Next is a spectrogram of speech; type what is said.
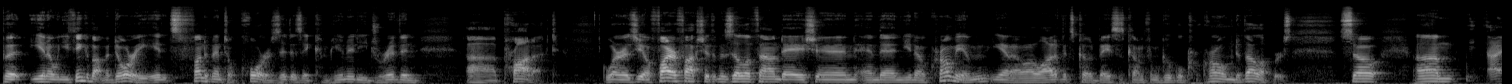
but you know when you think about Midori, its fundamental core is it is a community driven uh, product Whereas you know Firefox, you have the Mozilla Foundation, and then you know Chromium. You know a lot of its code base has come from Google Chrome developers. So um, I,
